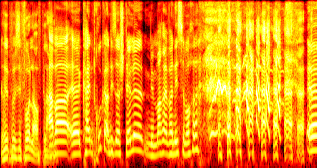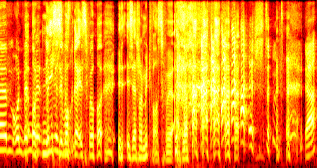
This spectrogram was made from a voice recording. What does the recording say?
Du musst ein bisschen Vorlauf planen. Aber äh, kein Druck an dieser Stelle. Wir machen einfach nächste Woche. ähm, und wenn, und wenn, wenn nächste wir's Woche ist, für, ist, ist ja schon Mittwochs für. Also, Stimmt. Ja,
